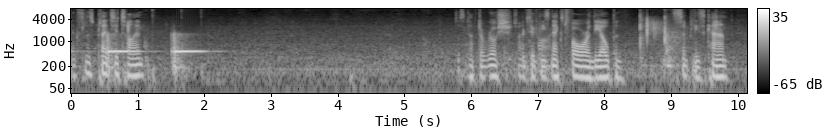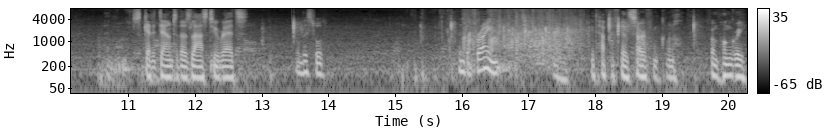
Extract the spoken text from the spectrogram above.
And still has plenty of time. Doesn't have to rush, trying to take these next four in the open as simply as can. And just get it down to those last two reds. well, this will end the frame. You'd have to feel sorry from coming from Hungary,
